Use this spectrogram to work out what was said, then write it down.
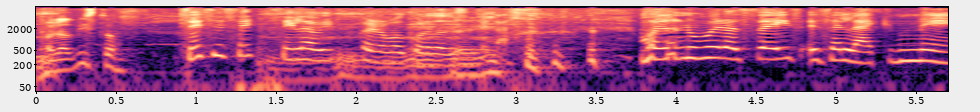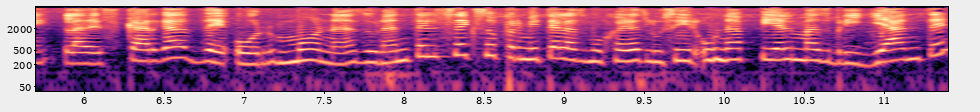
¿No lo has visto? Sí, sí, sí, sí la vi, pero no me acuerdo de Ok. este pedazo. Bueno, el número 6 es el acné. La descarga de hormonas durante el sexo permite a las mujeres lucir una piel más brillante,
